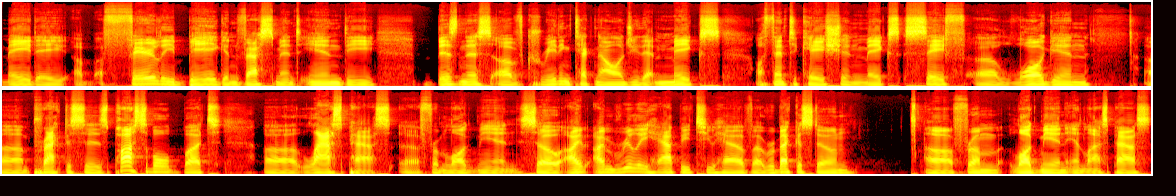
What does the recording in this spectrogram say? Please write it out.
made a, a, fairly big investment in the business of creating technology that makes authentication, makes safe uh, login um, practices possible, but uh, LastPass uh, from LogMeIn. So I, am really happy to have uh, Rebecca Stone uh, from LogMeIn and LastPass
